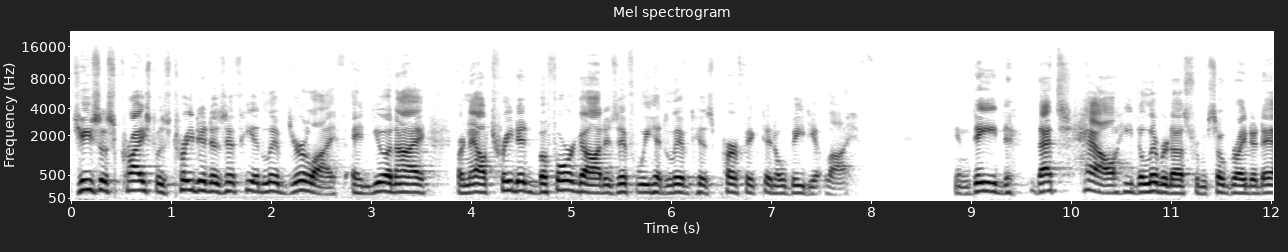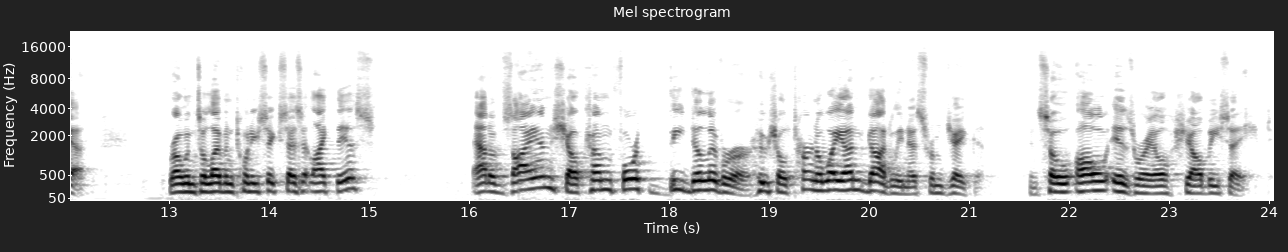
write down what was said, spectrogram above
Jesus Christ was treated as if he had lived your life, and you and I are now treated before God as if we had lived his perfect and obedient life. Indeed, that's how he delivered us from so great a death. Romans 11:26 says it like this: Out of Zion shall come forth the deliverer, who shall turn away ungodliness from Jacob, and so all Israel shall be saved.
